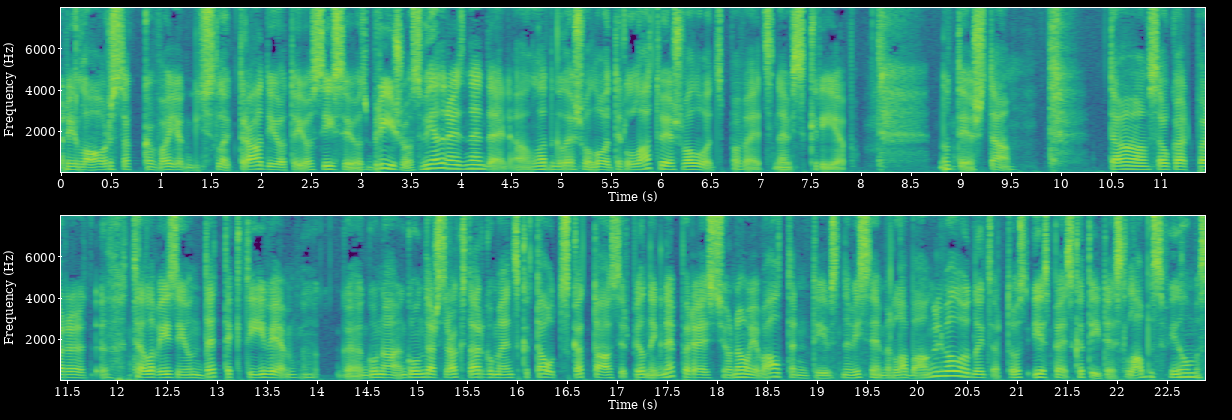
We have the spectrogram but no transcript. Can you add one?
Arī Laura saka, ka vajag izslēgt radio tajos īsajos brīžos. Vienreiz nedēļā latgaliešu valoda ir latviešu valodas paveic, nevis krievu. Nu, tieši tā. Tā savukārt par eh, televīziju un detektīviem Gunā, Gundars raksta arguments, ka tautas skatās ir pilnīgi nepareizs, jo nav jau alternatīvas. Ne visiem ir laba angļu valoda, līdz ar to iespēja skatīties labas filmas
